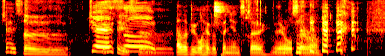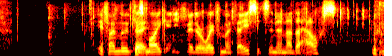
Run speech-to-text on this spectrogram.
Jason! Jason! Jason! Other people have opinions too. They're also wrong. If I move this mic any further away from my face, it's in another house.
